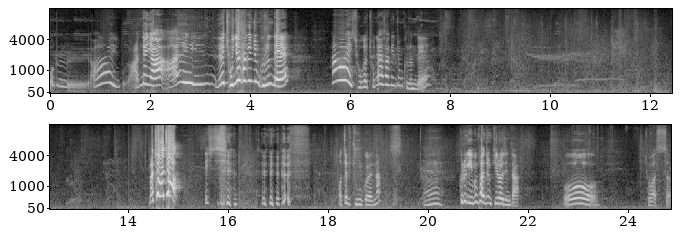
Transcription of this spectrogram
이거를, 아, 안 되냐? 아이, 내 조냐 사긴 좀 그런데? 아이, 저거, 조냐 사긴 좀 그런데? 맞춰, 맞춰! 에이씨. 어차피 죽을 거였나? 에 그러게 이번 판 좀 길어진다. 오, 좋았어.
